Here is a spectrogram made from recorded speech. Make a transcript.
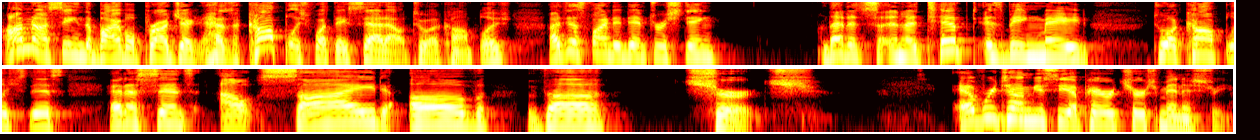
I'm not saying the Bible Project has accomplished what they set out to accomplish. I just find it interesting that it's an attempt is being made to accomplish this in a sense outside of the church. Every time you see a parachurch ministry,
